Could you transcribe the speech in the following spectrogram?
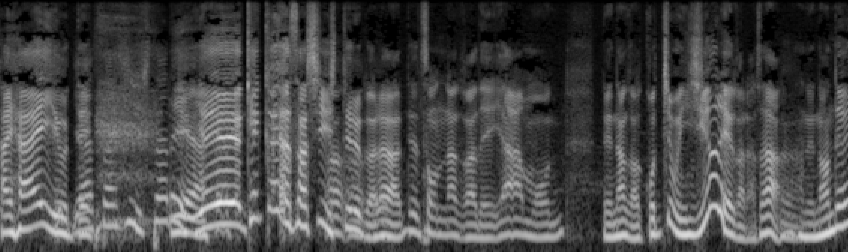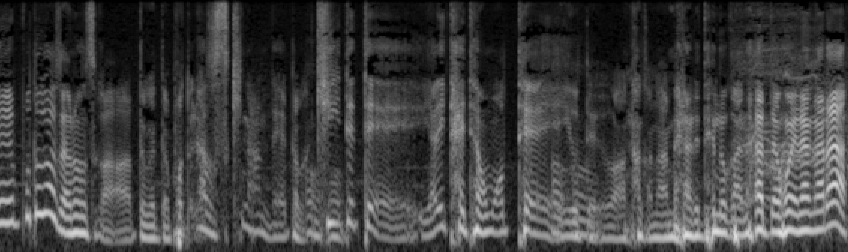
はいはい言うて。優しいしたれやいやいや結果優しいしてるからでその中でいやもうでなんかこっちも意地悪やからさ、うん、でなんでポッドキャストやるんですかとか言ってポッドキャスト好きなんでとか聞いててやりたいと思って言うて、うん、なんか舐められてんのかなって思いながら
